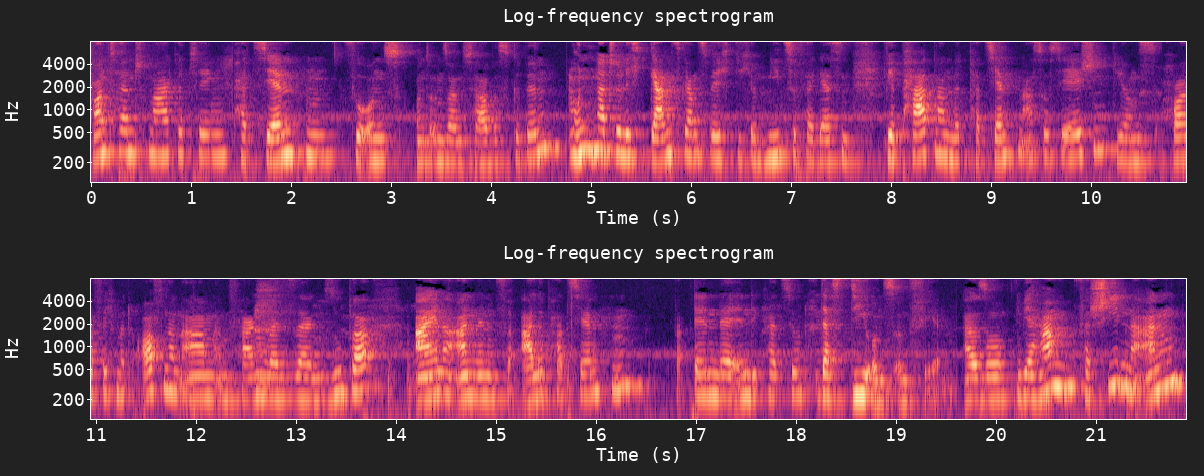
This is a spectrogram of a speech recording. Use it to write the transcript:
Content Marketing, Patienten für uns und unseren Service gewinnen. Und natürlich ganz, ganz wichtig und nie zu vergessen, wir partnern mit Patienten Association, die uns häufig mit offenen Armen empfangen, weil sie sagen, super, eine Anwendung für alle Patienten in der Indikation, dass die uns empfehlen. Also wir haben verschiedene An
